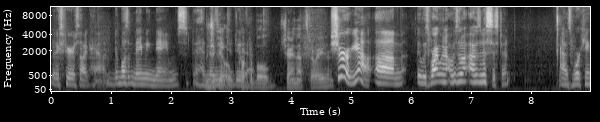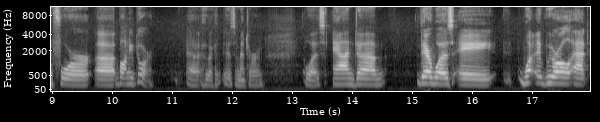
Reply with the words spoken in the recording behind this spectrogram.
an experience I'd had. It wasn't naming names. It had Did no you need feel to do that. comfortable sharing that story? or- Sure, yeah. Um, it was right when I was I was an assistant. I was working for uh, Bonnie Dorr, uh, who I a mentor and was, and um, there was a we were all at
